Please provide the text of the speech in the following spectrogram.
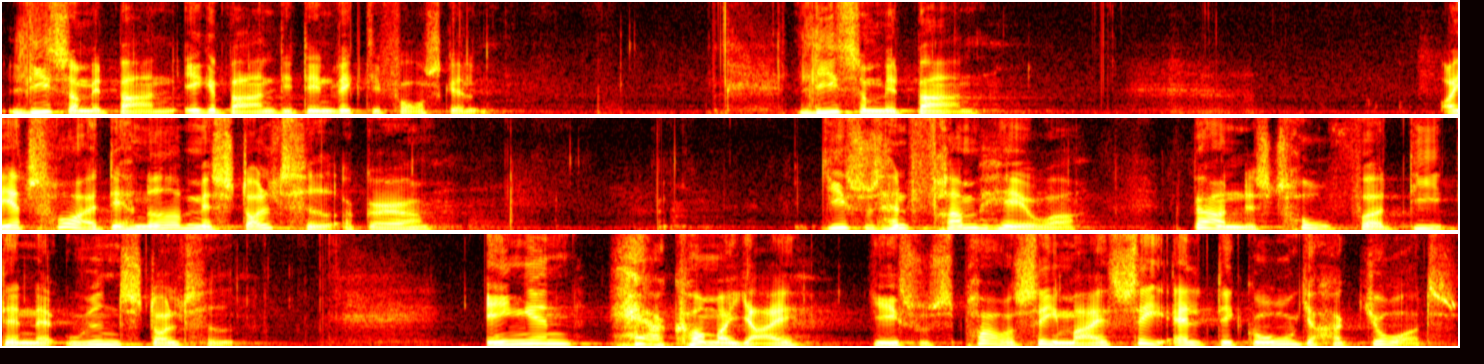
ligesom et barn, ikke barnlig, det er en vigtig forskel. Ligesom et barn. Og jeg tror, at det har noget med stolthed at gøre. Jesus han fremhæver børnenes tro, fordi den er uden stolthed. Ingen, her kommer jeg, Jesus. Prøv at se mig. Se alt det gode, jeg har gjort.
